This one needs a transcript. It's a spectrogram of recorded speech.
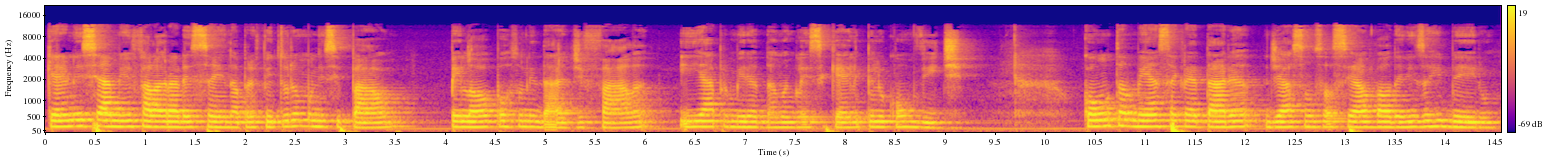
Quero iniciar minha fala agradecendo à Prefeitura Municipal pela oportunidade de fala e à primeira-dama Gleice Kelly pelo convite como também a secretária de Ação Social Valdeniza Ribeiro.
